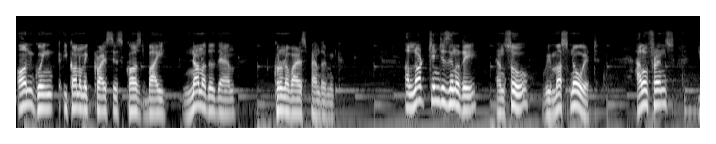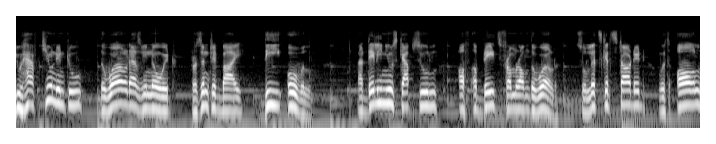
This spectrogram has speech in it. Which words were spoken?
ongoing economic crisis caused by none other than coronavirus pandemic. A lot changes in a day and so we must know it. Hello friends, you have tuned into The World as We Know It presented by The Oval, a daily news capsule of updates from around the world. So let's get started with all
